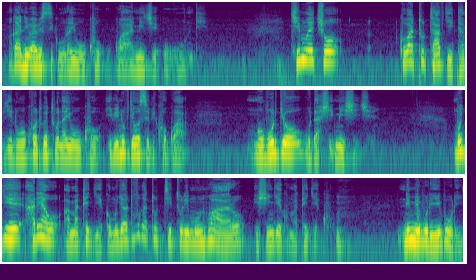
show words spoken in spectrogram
muganga ntiba bisigura yuko urwanije uwundi kimwe cyo kuba tutabyitabye ni uko twe tubona yuko ibintu byose bikorwa mu buryo budashimishije mu gihe hari aho amategeko mu gihe tuvuga tuti turi mu ntwaro ishingiye ku mategeko mm. n'imiburiburi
